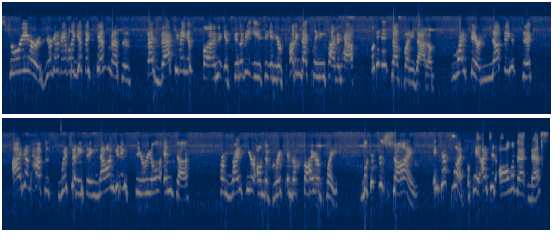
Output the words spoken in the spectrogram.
streamers. You're going to be able to get the kids' messes. Guys, vacuuming is fun. It's going to be easy, and you're cutting that cleaning time in half. Look at these dust bunnies, Adam. Right there. Nothing sticks. I don't have to switch anything. Now I'm getting cereal and dust from right here on the brick in the fireplace. Look at the shine. And guess what? Okay, I did all of that mess.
